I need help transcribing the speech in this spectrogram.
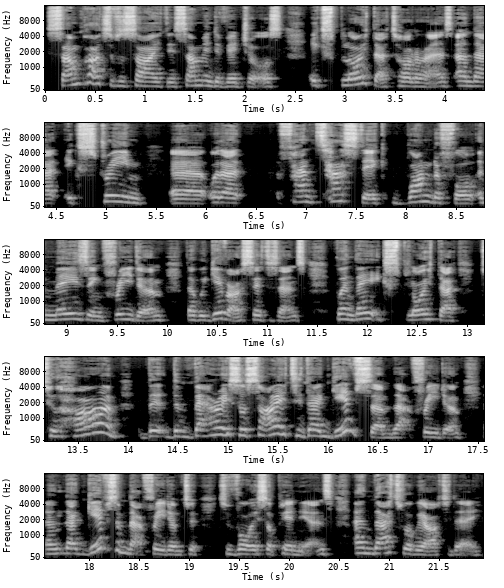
some parts of society, some individuals exploit that tolerance and that extreme uh, or that fantastic, wonderful, amazing freedom that we give our citizens when they exploit that to harm the, the very society that gives them that freedom and that gives them that freedom to, to voice opinions. And that's where we are today.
